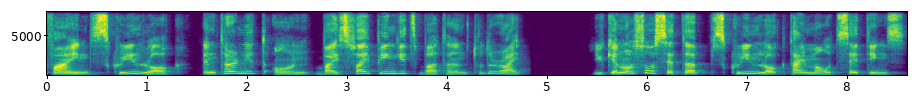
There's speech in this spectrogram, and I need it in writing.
Find Screen Lock and turn it on by swiping its button to the right. You can also set up Screen Lock Timeout settings,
